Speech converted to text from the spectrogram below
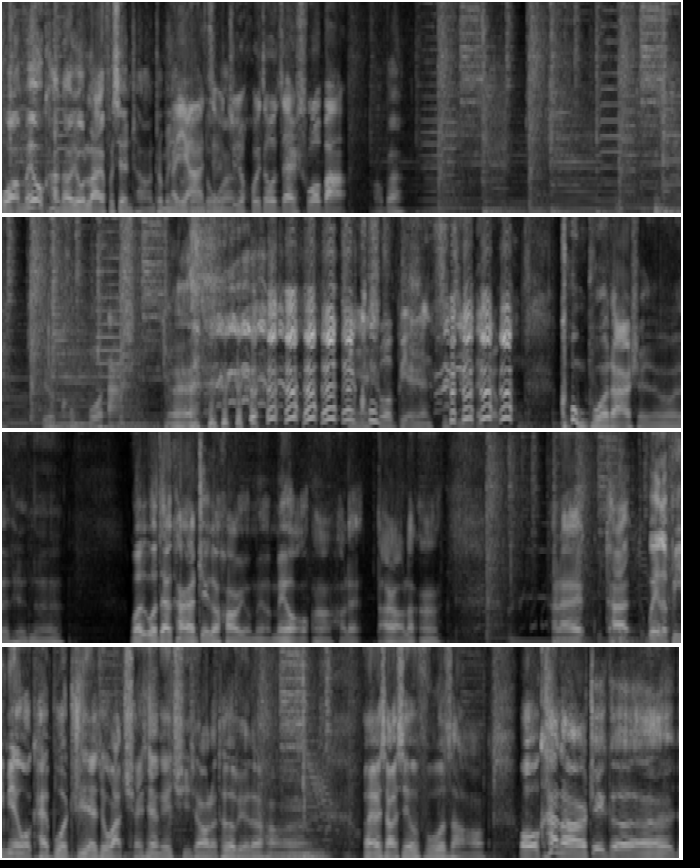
我没有看到有 live 现场这么一个东东啊回头再说吧。好吧，就是控播大神，呃 天天说别人，自己也在这控。控播大神，我的天哪！我我再看看这个号有没有，没有，嗯，好嘞，打扰了，嗯。看来他为了避免我开播，直接就把权限给取消了，特别的好，嗯。欢迎小幸福早，我我看到这个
